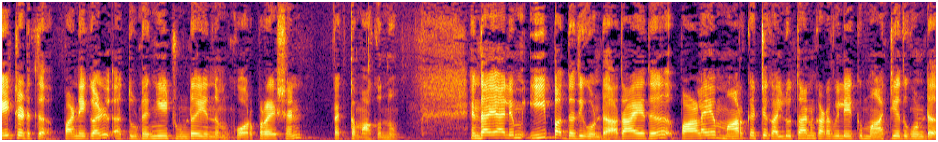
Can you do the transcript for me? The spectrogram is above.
ഏറ്റെടുത്ത് പണികൾ തുടങ്ങിയിട്ടുണ്ട് എന്നും കോർപ്പറേഷൻ വ്യക്തമാക്കുന്നു. എന്തായാലും ഈ പദ്ധതി കൊണ്ട് അതായത് പാളയം മാർക്കറ്റ് കല്ലുത്താൻ കടവിലേക്ക് മാറ്റിയതുകൊണ്ട്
